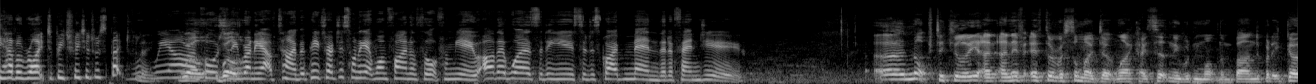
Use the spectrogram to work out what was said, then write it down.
Only have a right to be treated respectfully. We are Well, unfortunately well- running out of time, but Peter, I just want to get one final thought from you. Are there words that are used to describe men that offend you? Uh, not particularly, and, and if, if there are some I don't like, I certainly wouldn't want them banned. But it go,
